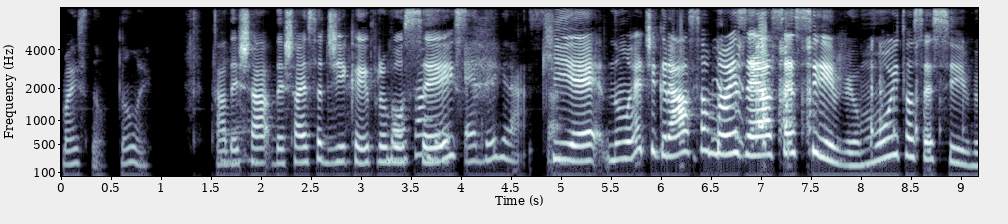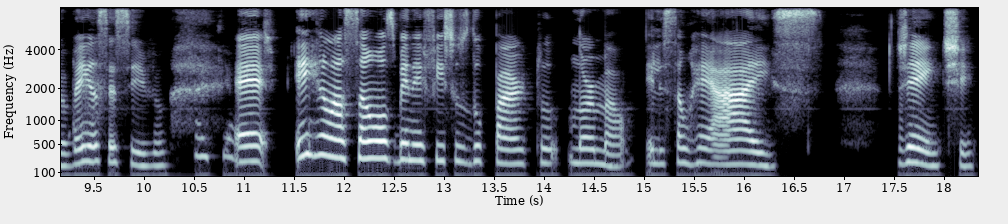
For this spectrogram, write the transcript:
Mas não, não é. Tá? É. Deixar, deixar essa dica aí para vocês. Saber. É de graça. Que é, não é de graça, mas é acessível, muito acessível, bem acessível. Ai, é, em relação aos benefícios do parto normal, eles são reais. Gente,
